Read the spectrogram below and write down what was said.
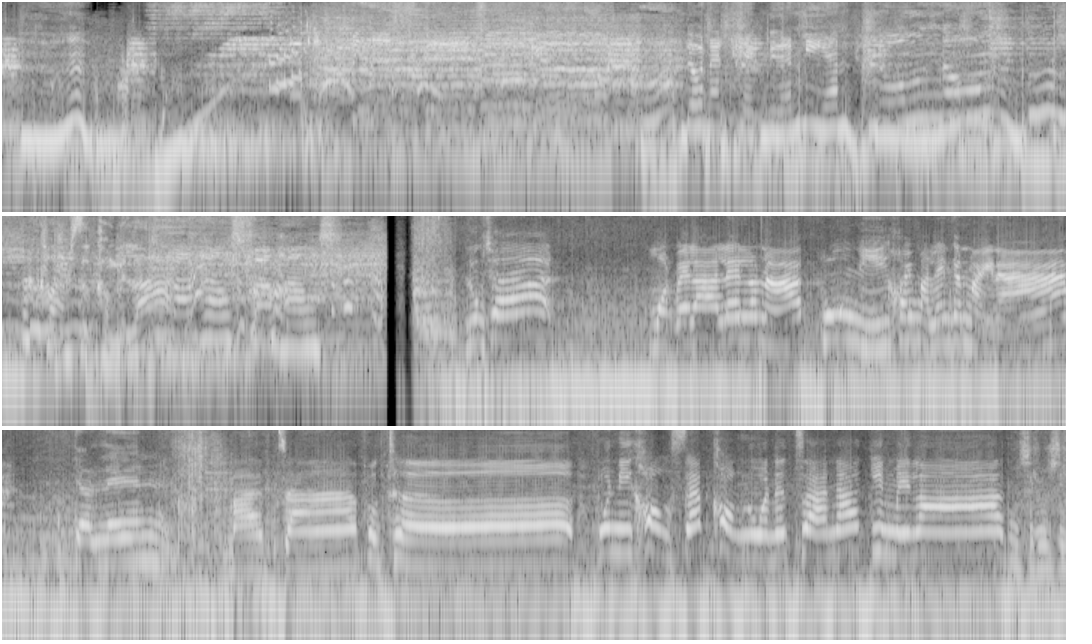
อืมโดนัทเค้กเนื้อเนียน นุ่มนุ่มความสุขของเบลล่า บของนวลนะจ๊ะน่ากินไหมล่ะดูสิดูสิ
